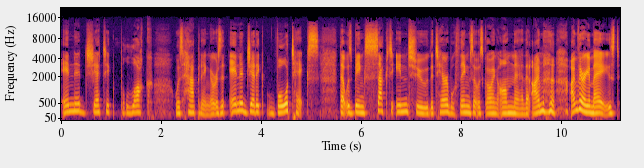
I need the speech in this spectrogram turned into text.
energetic block was happening. or was an energetic vortex that was being sucked into the terrible things that was going on there that I'm I'm very amazed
